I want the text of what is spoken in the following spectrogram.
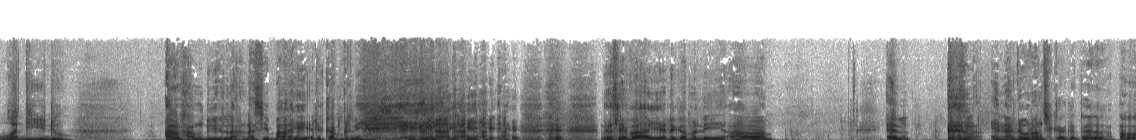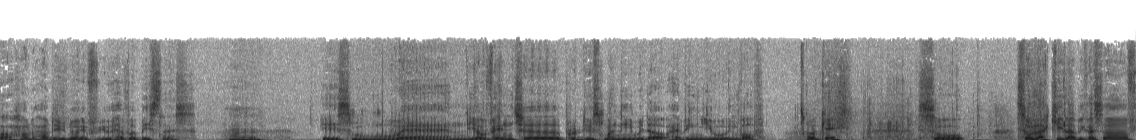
what do you do Alhamdulillah nasib baik ada company. nasib baik ada company. Um, and and ada orang cakap kata uh, how how do you know if you have a business? uh-huh. Is when your venture produce money without having you involved. Okay So so lucky lah because of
